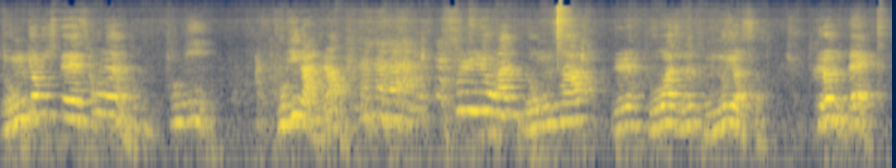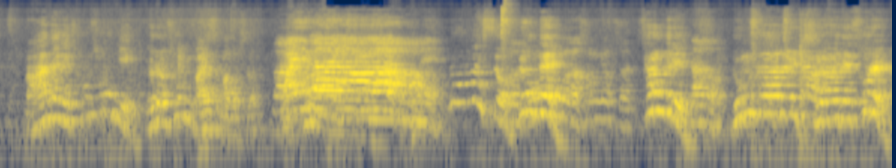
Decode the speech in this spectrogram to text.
농경 시대의 소는 고기. 고기가 아니라 훌륭한 농사를 도와주는 동물이었어. 그런데 만약에 소, 소고기, 여러분 소고기 맛있어 맛없어? 많이 아, 먹어요. 네. 너무 맛있어. 그런데 소고기보다 삼겹살. 사람들이 나도. 농사를 지어야 될 소를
